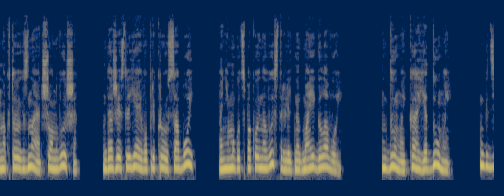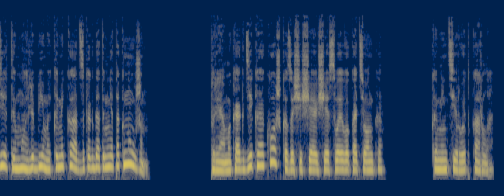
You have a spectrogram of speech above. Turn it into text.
Но кто их знает, Шон выше. Даже если я его прикрою собой, они могут спокойно выстрелить над моей головой. Думай, Кая, думай. Где ты, мой любимый камикадзе, когда ты мне так нужен? Прямо как дикая кошка, защищающая своего котенка, комментирует Карла.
